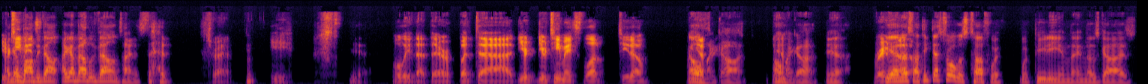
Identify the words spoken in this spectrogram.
Your I got teammates. Bobby Val- I got Bobby Valentine instead. That's right. E. Yeah. We'll leave that there. But uh your your teammates love Tito. I'm Oh guessing. my god. Yeah. Oh my god. Yeah. Raved yeah, that's. I think that's what was tough with with PD and and those guys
